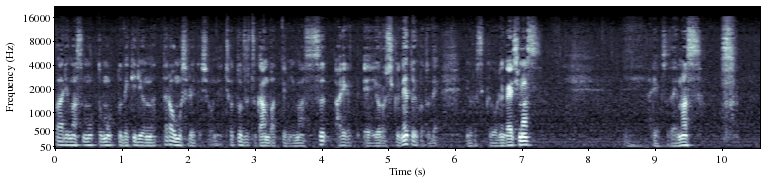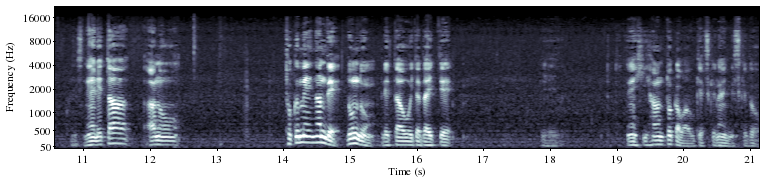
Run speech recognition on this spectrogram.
ぱいあります。もっともっとできるようになったら面白いでしょうね。ちょっとずつ頑張ってみます。ありが、えー、よろしくね。ということでよろしくお願いします、えー、ありがとうございます。これですね。レターあの匿名なんでどんどんレターをいただいて、えーね、批判とかは受け付けないんですけど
